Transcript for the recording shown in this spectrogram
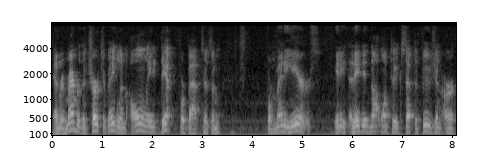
And remember, the Church of England only dipped for baptism for many years. They did not want to accept effusion or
